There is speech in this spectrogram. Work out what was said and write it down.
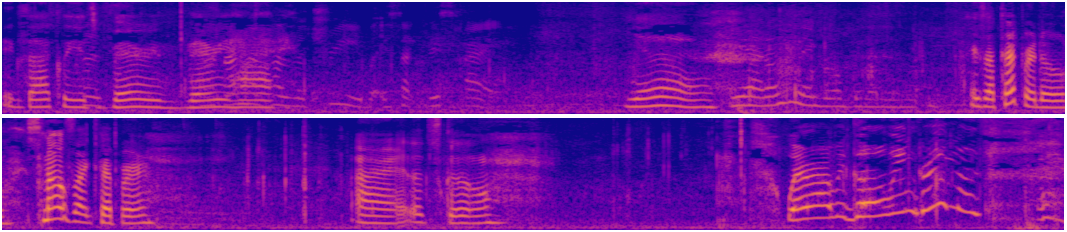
Exactly. It's very, very high. has a tree, but it's like this high. Yeah. Yeah, I don't think they grow bigger than that. It's a pepper though. It smells like pepper. All right, let's go. Where are we going, grandmas?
